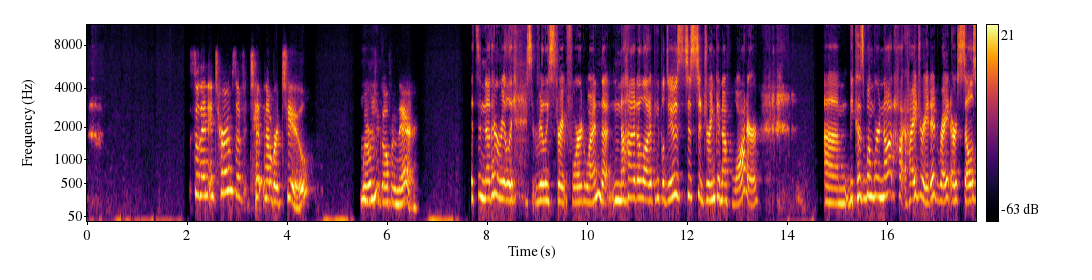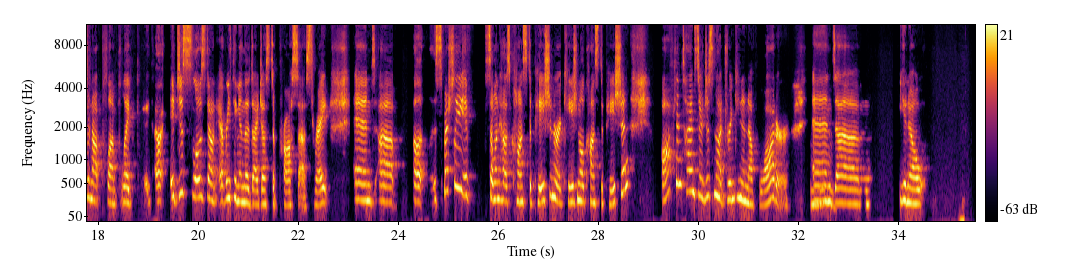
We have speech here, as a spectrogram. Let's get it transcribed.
So then, in terms of tip number two, where mm-hmm. would you go from there? It's another really, really straightforward one that not a lot of people do is just to drink enough water. Um, because when we're not hydrated, right, our cells are not plump. Like uh, it just slows down everything in the digestive process, right? And uh, uh, especially if someone has constipation or occasional constipation, oftentimes they're just not drinking enough water. Mm-hmm. And um, you know,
